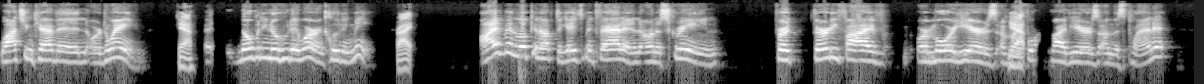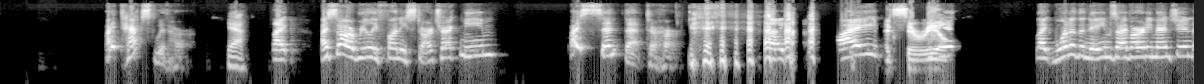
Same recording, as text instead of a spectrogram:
watching Kevin or Dwayne. Yeah. Uh, nobody knew who they were, including me. Right. I've been looking up to Gates McFadden on a screen for 35 or more years of Yeah. my 45 years on this planet. I text with her. Yeah. Like, I saw a really funny Star Trek meme. I sent that to her. Like, I It's surreal. like one of the names I've already mentioned,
